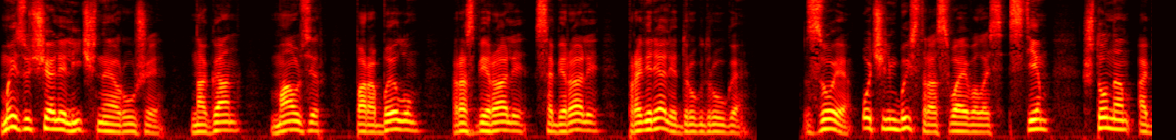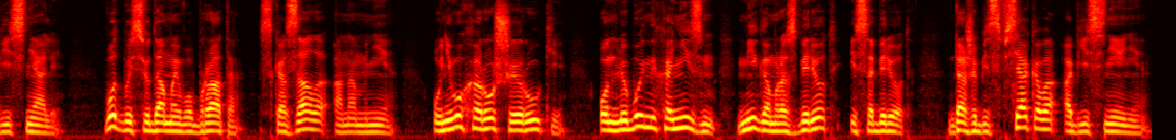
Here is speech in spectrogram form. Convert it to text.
Мы изучали личное оружие, наган, маузер, парабеллум, разбирали, собирали, проверяли друг друга. Зоя очень быстро осваивалась с тем, что нам объясняли. «Вот бы сюда моего брата», — сказала она мне. «У него хорошие руки, он любой механизм мигом разберет и соберет, даже без всякого объяснения».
